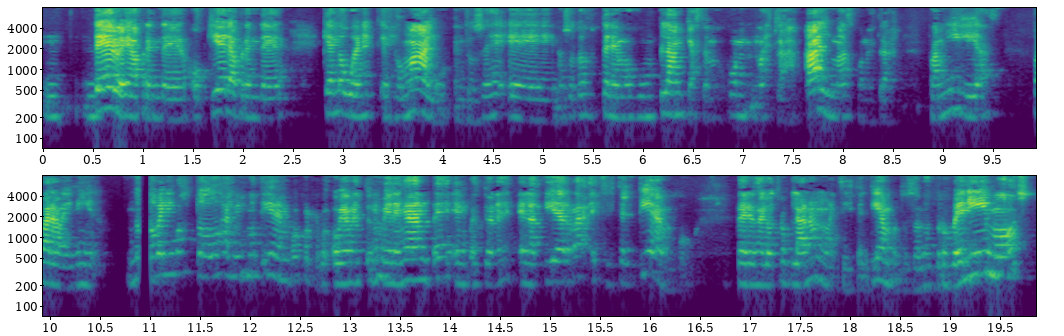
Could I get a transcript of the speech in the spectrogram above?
debe aprender o quiere aprender qué es lo bueno y qué es lo malo. Entonces, eh, nosotros tenemos un plan que hacemos con nuestras almas, con nuestras familias, para venir. No venimos todos al mismo tiempo, porque obviamente nos vienen antes, en cuestiones, en la tierra existe el tiempo, pero en el otro plano no existe el tiempo. Entonces, nosotros venimos,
